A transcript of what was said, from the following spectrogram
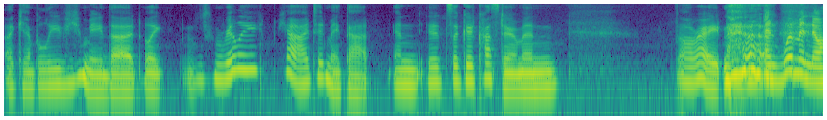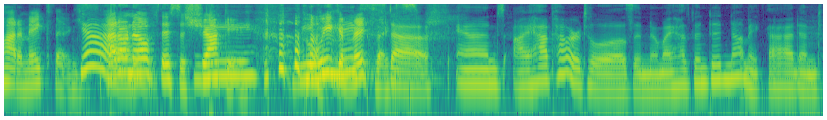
I can't believe you made that. Like, really? Yeah, I did make that. And it's a good costume. And all right. Mm-hmm. and women know how to make things. Yeah. I don't know if this is shocking. We, We can make things. stuff. And I have power tools. And no, my husband did not make that. And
